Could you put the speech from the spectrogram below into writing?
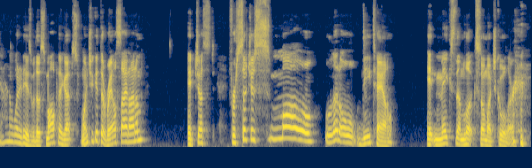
Yeah, I don't know what it is with those small pickups. Once you get the rail side on them, it just, for such a small little detail, it makes them look so much cooler.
